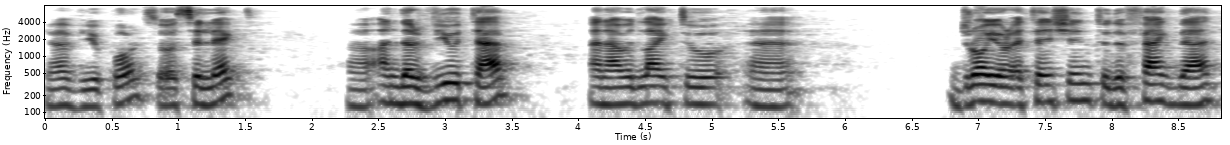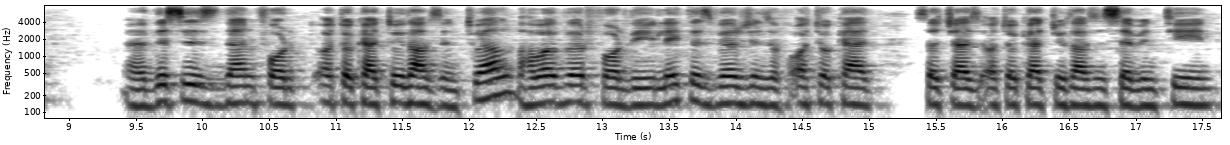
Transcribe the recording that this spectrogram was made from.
Yeah viewport. So select uh, under view tab and I would like to uh, draw your attention to the fact that uh, this is done for AutoCAD 2012 however for the latest versions of AutoCAD such as AutoCAD 2017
